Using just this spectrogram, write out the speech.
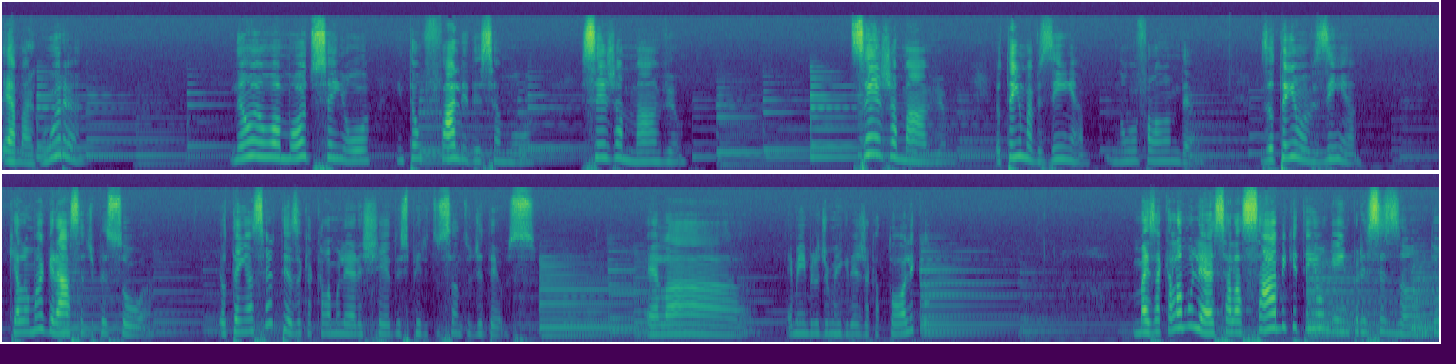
É amargura? Não é o amor do Senhor. Então fale desse amor. Seja amável. Seja amável. Eu tenho uma vizinha, não vou falar o nome dela, mas eu tenho uma vizinha que ela é uma graça de pessoa. Eu tenho a certeza que aquela mulher é cheia do Espírito Santo de Deus. Ela é membro de uma igreja católica. Mas aquela mulher, se ela sabe que tem alguém precisando,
